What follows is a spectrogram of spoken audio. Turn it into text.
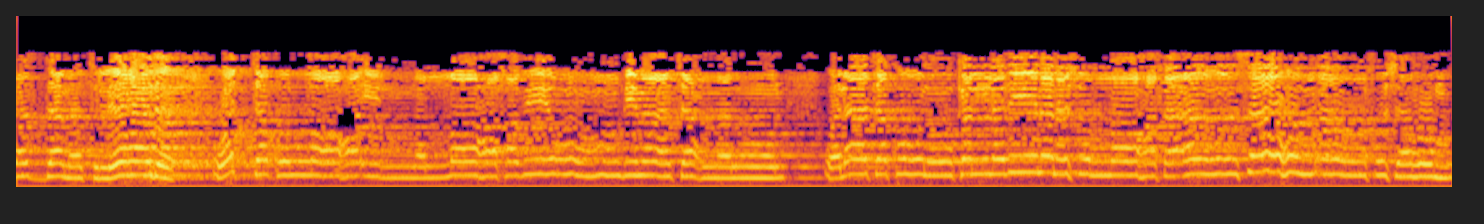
قدمت لغد واتقوا الله إن الله خبير بما تعملون. ولا تكونوا كالذين نسوا الله فأنساهم أنفسهم.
